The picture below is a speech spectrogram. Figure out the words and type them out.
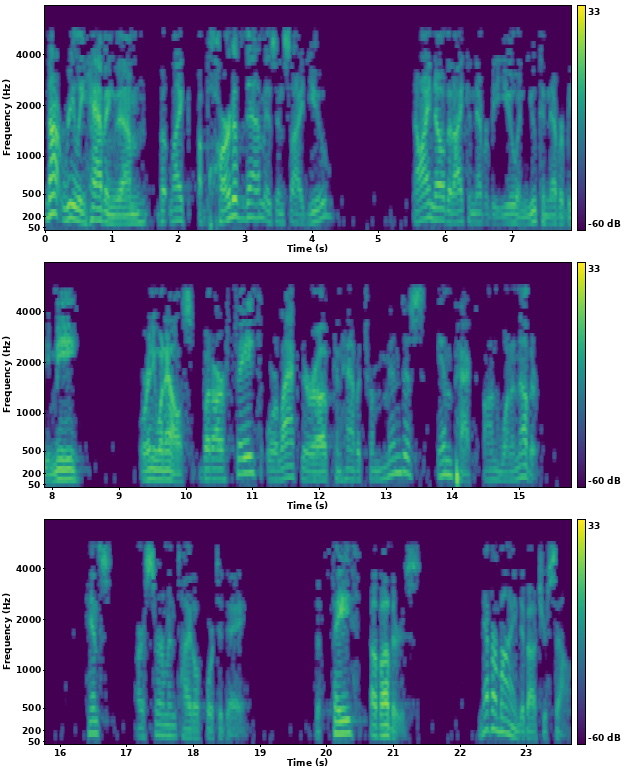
Not really having them, but like a part of them is inside you. Now I know that I can never be you and you can never be me, or anyone else, but our faith or lack thereof can have a tremendous impact on one another. Hence, our sermon title for today The Faith of Others. Never mind about yourself.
